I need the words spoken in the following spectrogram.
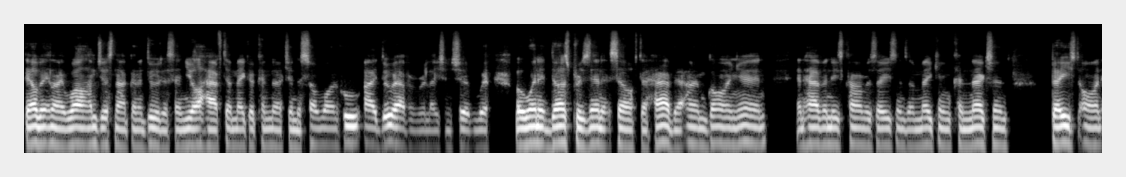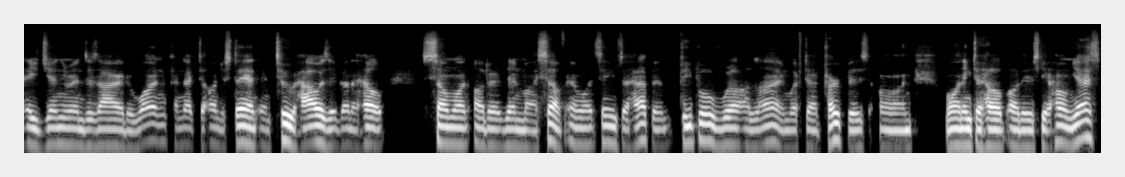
they'll be like, well, I'm just not going to do this. And you'll have to make a connection to someone who I do have a relationship with. But when it does present itself to have that, I'm going in and having these conversations and making connections based on a genuine desire to one, connect to understand, and two, how is it going to help someone other than myself? And what seems to happen, people will align with that purpose on wanting to help others get home. Yes,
